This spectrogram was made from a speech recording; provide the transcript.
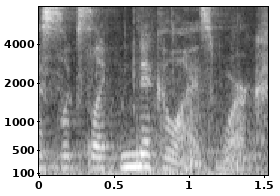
This looks like Nikolai's work.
